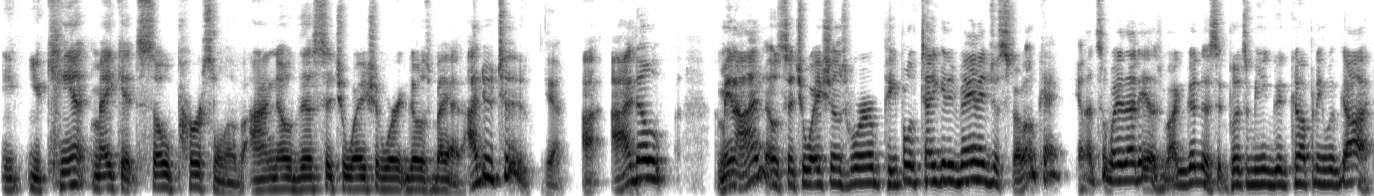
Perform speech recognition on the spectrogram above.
you, you can't make it so personal of I know this situation where it goes bad. I do too. Yeah. I, I know I mean, I know situations where people have taken advantage of stuff. Okay, yeah, that's the way that is. My goodness, it puts me in good company with God.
